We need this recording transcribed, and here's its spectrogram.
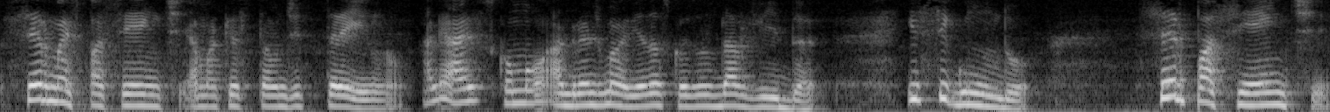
ser mais paciente é uma questão de treino. Aliás, como a grande maioria das coisas da vida. E segundo, ser paciente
